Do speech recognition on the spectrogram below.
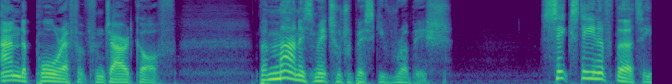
and a poor effort from Jared Goff. But man, is Mitchell Trubisky rubbish. 16 of 30.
